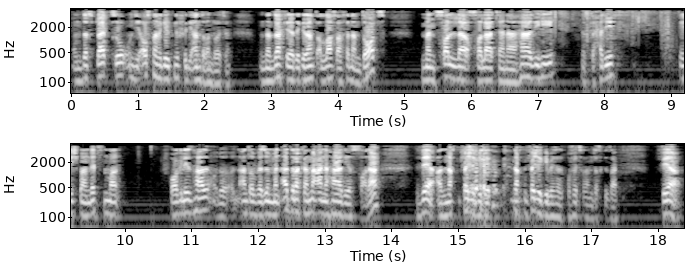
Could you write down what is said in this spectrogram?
Und das bleibt so und die Ausnahme gilt nur für die anderen Leute. Und dann sagt ja der Gesandte Allah sallam dort, Man salla salatana hadihi, das ist der Hadith, den ich beim letzten Mal vorgelesen habe, oder in anderer Version, Man adraka ma'ana hadihi salah, wer, also nach dem Fajr-Gebet, nach dem Fajr-Gebet hat der Prophet sallam das gesagt, wer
